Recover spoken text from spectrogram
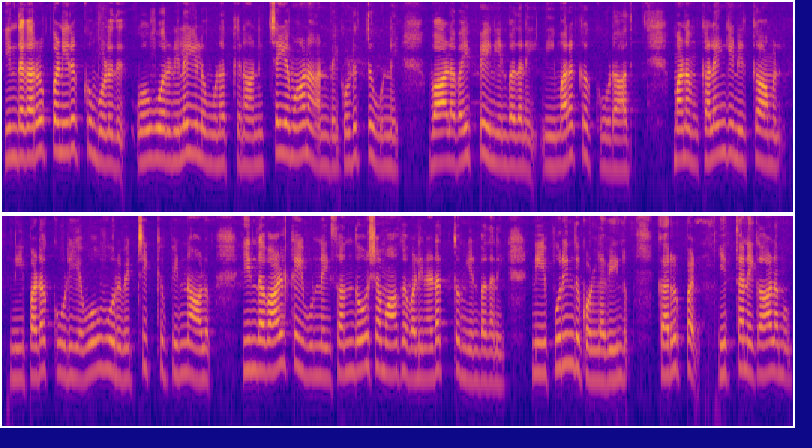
இந்த கருப்பன் இருக்கும் பொழுது ஒவ்வொரு நிலையிலும் உனக்கு நான் நிச்சயமான அன்பை கொடுத்து உன்னை வாழ வைப்பேன் என்பதனை நீ மறக்கக்கூடாது. மனம் கலங்கி நிற்காமல் நீ படக்கூடிய ஒவ்வொரு வெற்றிக்கு பின்னாலும் இந்த வாழ்க்கை உன்னை சந்தோஷமாக வழிநடத்தும் என்பதனை நீ புரிந்து கொள்ள வேண்டும். கருப்பன் இத்தனை காலமும்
